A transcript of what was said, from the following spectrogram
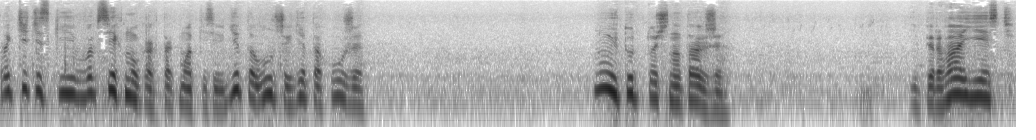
практически во всех нуках так матки сеют. Где-то лучше, где-то хуже. Ну и тут точно так же. И перга есть,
